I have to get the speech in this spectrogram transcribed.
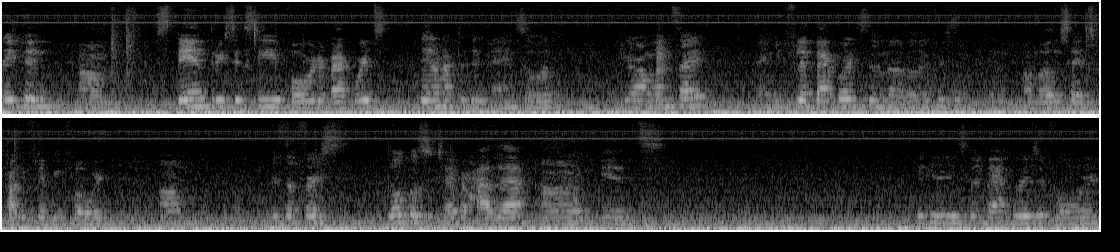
they can um, spin 360 forward or backwards. They don't have to depend. So if you're on one side and you flip backwards, then the other person on the other side is probably flipping forward. Um, it's the first roller coaster to ever have that. Um, it's it can either spin backwards or forward.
